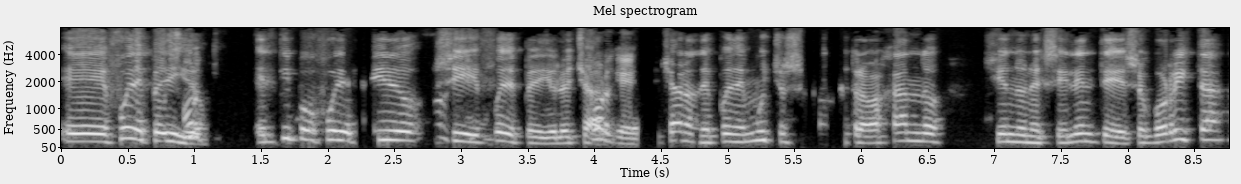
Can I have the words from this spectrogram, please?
eh, fue despedido. El tipo fue despedido, sí, fue despedido, lo echaron. Porque Lo echaron después de muchos años trabajando, siendo un excelente socorrista,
